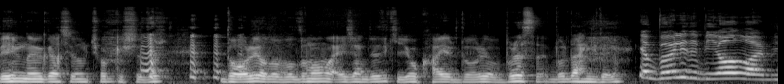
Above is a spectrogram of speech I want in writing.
Benim navigasyonum çok güçlüdür. Doğru yolu buldum ama Ecem dedi ki yok hayır doğru yol burası buradan gidelim. ya böyle de bir yol varmış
